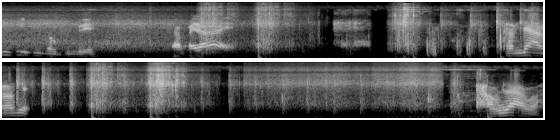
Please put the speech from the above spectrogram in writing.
พี่พี่คุยกับกูดิทำไม่ได้ทำยากแล้วพี่ทำยากว่ะ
